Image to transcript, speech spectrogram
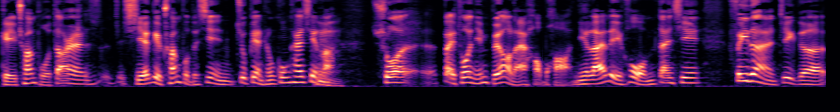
给川普。当然，写给川普的信就变成公开信了，嗯、说拜托您不要来好不好？你来了以后，我们担心非但这个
